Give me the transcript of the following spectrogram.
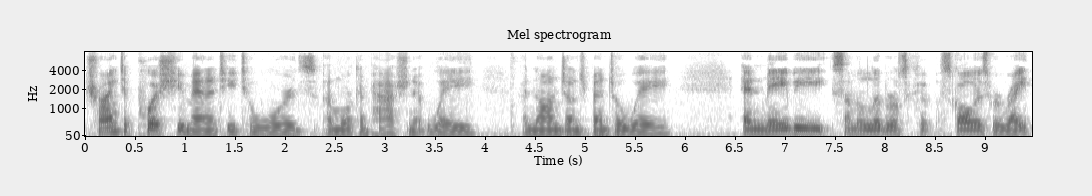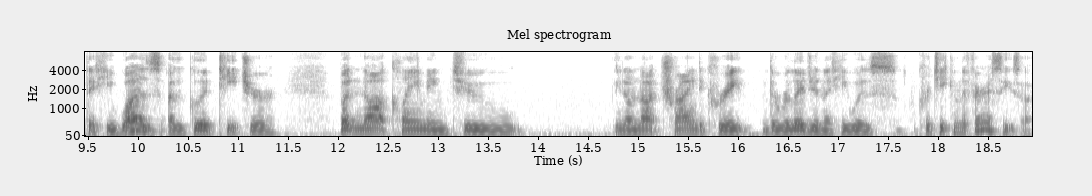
trying to push humanity towards a more compassionate way, a non-judgmental way, and maybe some of the liberal sc- scholars were right that he was a good teacher, but not claiming to, you know, not trying to create the religion that he was critiquing the Pharisees of.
